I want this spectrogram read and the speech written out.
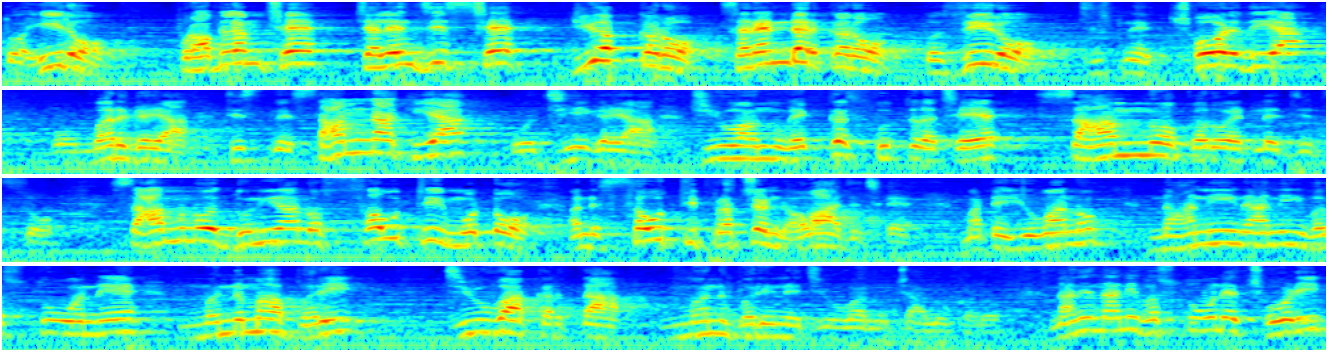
તો હીરો प्रॉब्लम છે चैलेंजेस છે गिव अप करो सरेंडर करो तो जीरो जिसने छोड़ दिया वो मर गया जिसने सामना किया वो જી ગયા જીવવાનું એક જ સૂત્ર છે સામનો કરો એટલે જીતશો સામનો દુનિયાનો સૌથી મોટો અને સૌથી પ્રચંડ અવાજ છે માટે યુવાનો નાની નાની વસ્તુઓને મનમાં ભરી જીવવા કરતા મન ભરીને જીવવાનું ચાલુ કરો નાની નાની વસ્તુઓને છોડી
